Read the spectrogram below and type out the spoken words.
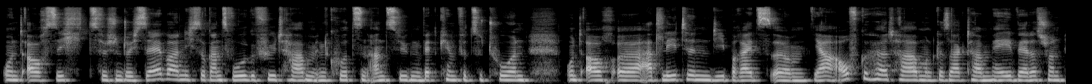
und auch sich zwischendurch selber nicht so ganz wohl gefühlt haben, in kurzen Anzügen Wettkämpfe zu touren. Und auch äh, Athletinnen, die bereits ähm, ja aufgehört haben und gesagt haben, hey, wäre das schon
